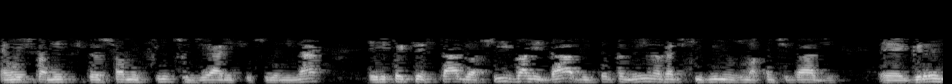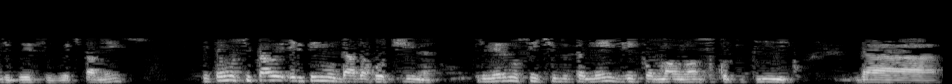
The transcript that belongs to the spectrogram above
é um equipamento que transforma o fluxo de ar em fluxo laminar, ele foi testado aqui, validado, então também nós adquirimos uma quantidade é, grande desses equipamentos. Então o hospital ele tem mudado a rotina, primeiro no sentido também de informar o nosso corpo clínico da,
